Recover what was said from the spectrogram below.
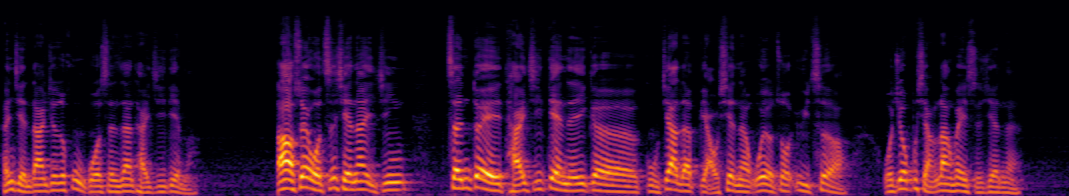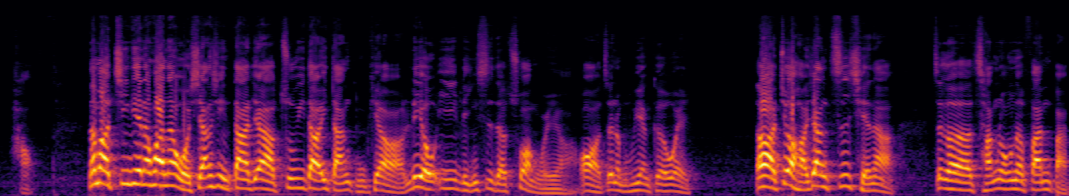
很简单，就是护国神山台积电嘛。啊，所以我之前呢已经针对台积电的一个股价的表现呢，我有做预测啊，我就不想浪费时间了。好。那么今天的话呢，我相信大家要注意到一档股票啊，六一零四的创维啊，哦，真的不骗各位。啊，就好像之前啊，这个长隆的翻版，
